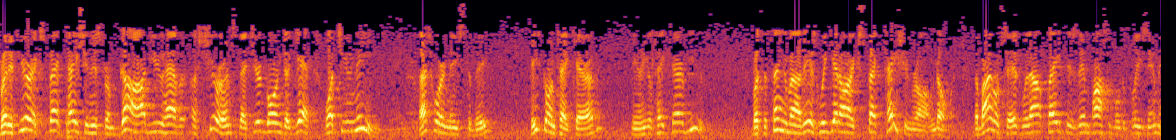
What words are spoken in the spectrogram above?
But if your expectation is from God, you have assurance that you're going to get what you need. That's where it needs to be. He's going to take care of it. You know, He'll take care of you. But the thing about it is, we get our expectation wrong, don't we? The Bible says, without faith it is impossible to please Him.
